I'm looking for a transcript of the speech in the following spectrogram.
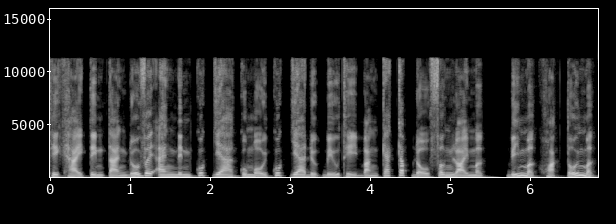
Thiệt hại tiềm tàng đối với an ninh quốc gia của mỗi quốc gia được biểu thị bằng các cấp độ phân loại mật, bí mật hoặc tối mật.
